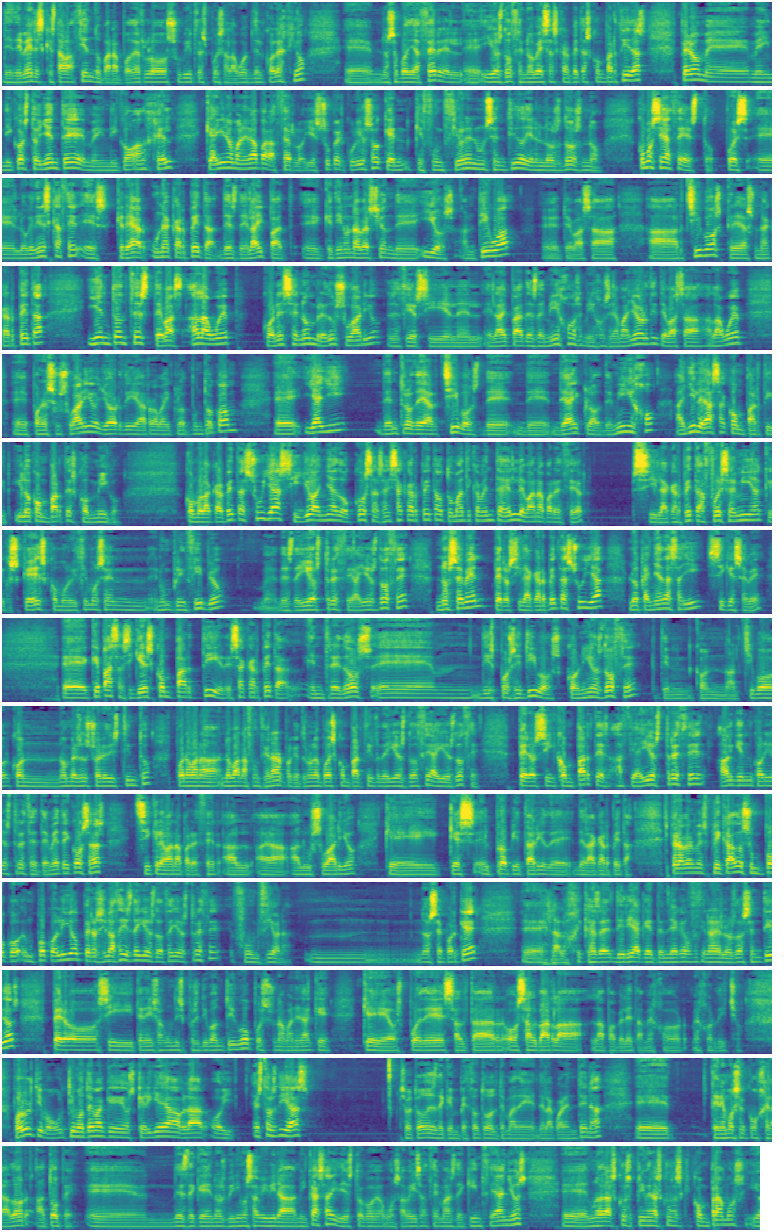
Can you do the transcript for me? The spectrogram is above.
de deberes que estaba haciendo para poderlo subir después a la web del colegio. Eh, no se podía hacer, el eh, iOS 12 no ve esas carpetas compartidas, pero me, indicó este oyente, me indicó Ángel, que hay una manera para hacerlo y es súper curioso que, que, funcione en un sentido y en los dos no. ¿Cómo se hace esto? Pues eh, lo que tienes que hacer es crear una carpeta desde el iPad que tiene una versión de iOS antigua, te vas a archivos, creas una carpeta y entonces te vas a la web con ese nombre de usuario, es decir, si en el, iPad es de mi hijo, si mi hijo se llama Jordi, te vas a, la web, eh, pones usuario, jordi.icloud.com, eh, y allí dentro de archivos de, de, iCloud de mi hijo, allí le das a compartir y lo compartes conmigo. Como la carpeta es suya, si yo añado cosas a esa carpeta, automáticamente a él le van a aparecer. Si la carpeta fuese mía, que, que es como lo hicimos en, en un principio, desde iOS 13 a iOS 12, no se ven, pero si la carpeta es suya, lo que añadas allí sí que se ve. Eh, ¿Qué pasa? Si quieres compartir esa carpeta entre dos eh, dispositivos con iOS 12, que tienen con archivos, con nombres de usuario distinto, pues no van, a, no van a funcionar porque tú no le puedes compartir de iOS 12 a iOS 12. Pero si compartes hacia iOS 13, alguien con iOS 13 te mete cosas, sí que le van a aparecer al, usuario que, es el propietario de, la carpeta. Espero haberme explicado, es un poco, un poco lío, pero si lo hacéis de iOS 12 a iOS 13, funciona. Mm, no sé por qué, eh, la lógica diría que tendría que funcionar en los dos sentidos, pero si tenéis algún dispositivo antiguo, pues es una manera que, os puede saltar o salvar la, papeleta, mejor, mejor dicho. Por último, último tema que os quería hablar hoy. Estos días, sobre todo desde que empezó todo el tema de, la cuarentena, eh, tenemos el congelador a tope. Eh, desde que nos vinimos a vivir a mi casa, y de esto, como sabéis, hace más de 15 años, eh, una de las primeras cosas que compramos, y,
